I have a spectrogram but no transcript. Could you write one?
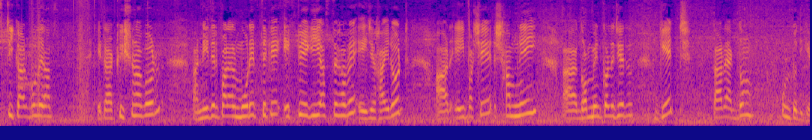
স্টিকার বলে এটা কৃষ্ণনগর আর নেদেরপাড়ার মোড়ের থেকে একটু এগিয়ে আসতে হবে এই যে হাই রোড আর এই পাশে সামনেই গভর্নমেন্ট কলেজের গেট তার একদম উল্টো দিকে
